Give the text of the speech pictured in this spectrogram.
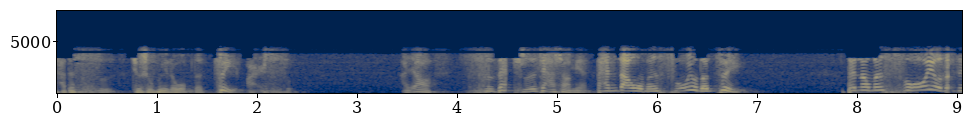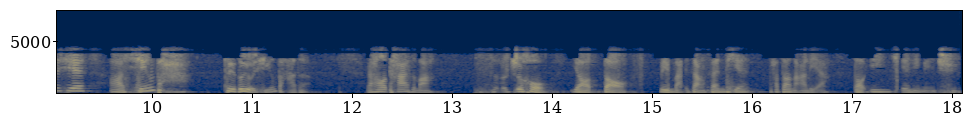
他的死就是为了我们的罪而死，还要死在十字架上面，担当我们所有的罪，担当我们所有的这些啊刑罚，罪都有刑罚的。然后他什么死了之后要到被埋葬三天，他到哪里啊？到阴间里面去。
